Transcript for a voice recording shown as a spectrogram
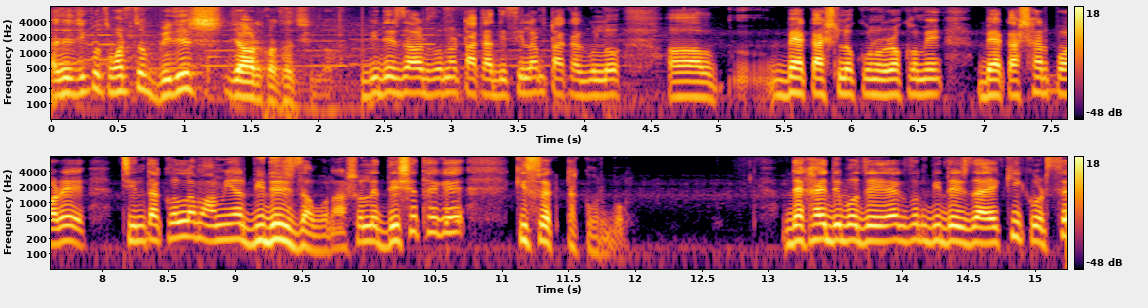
আচ্ছা জিকু তোমার তো বিদেশ যাওয়ার কথা ছিল। বিদেশ যাওয়ার জন্য টাকা দিছিলাম টাকাগুলো ব্যাক আসলো কোনো রকমে। ব্যাক আসার পরে চিন্তা করলাম আমি আর বিদেশ যাব না আসলে দেশে থেকে কিছু একটা করব। দেখাই দেব যে একজন বিদেশ যায় কি করছে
